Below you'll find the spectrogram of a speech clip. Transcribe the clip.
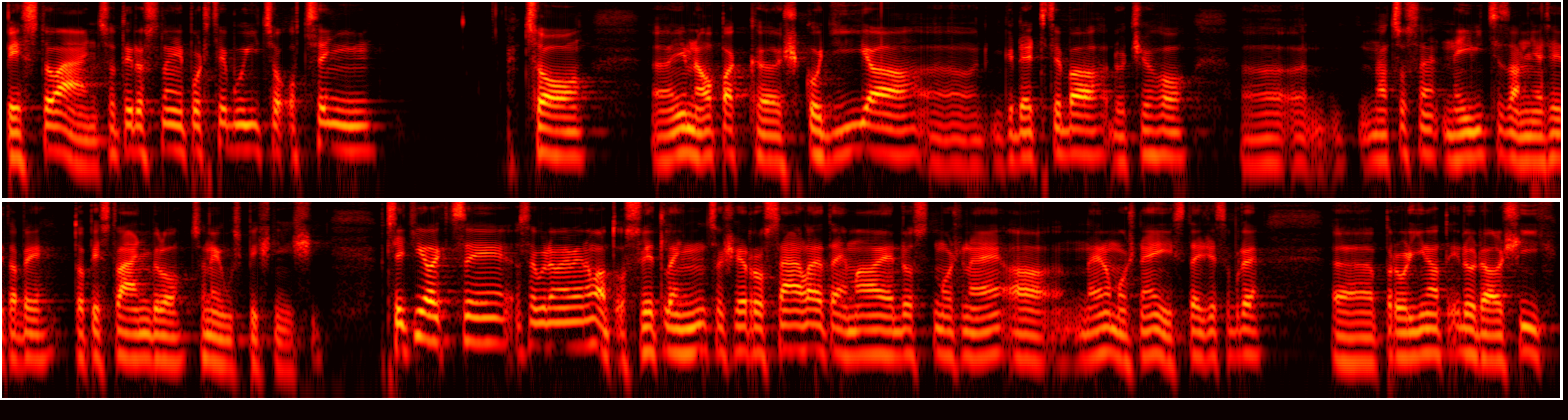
pěstování. Co ty rostliny potřebují, co ocení, co eh, jim naopak škodí a eh, kde třeba do čeho na co se nejvíce zaměřit, aby to pěstování bylo co nejúspěšnější. V třetí lekci se budeme věnovat osvětlení, což je rozsáhlé téma, je dost možné a nejenom možné, je jisté, že se bude eh, prolínat i do dalších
